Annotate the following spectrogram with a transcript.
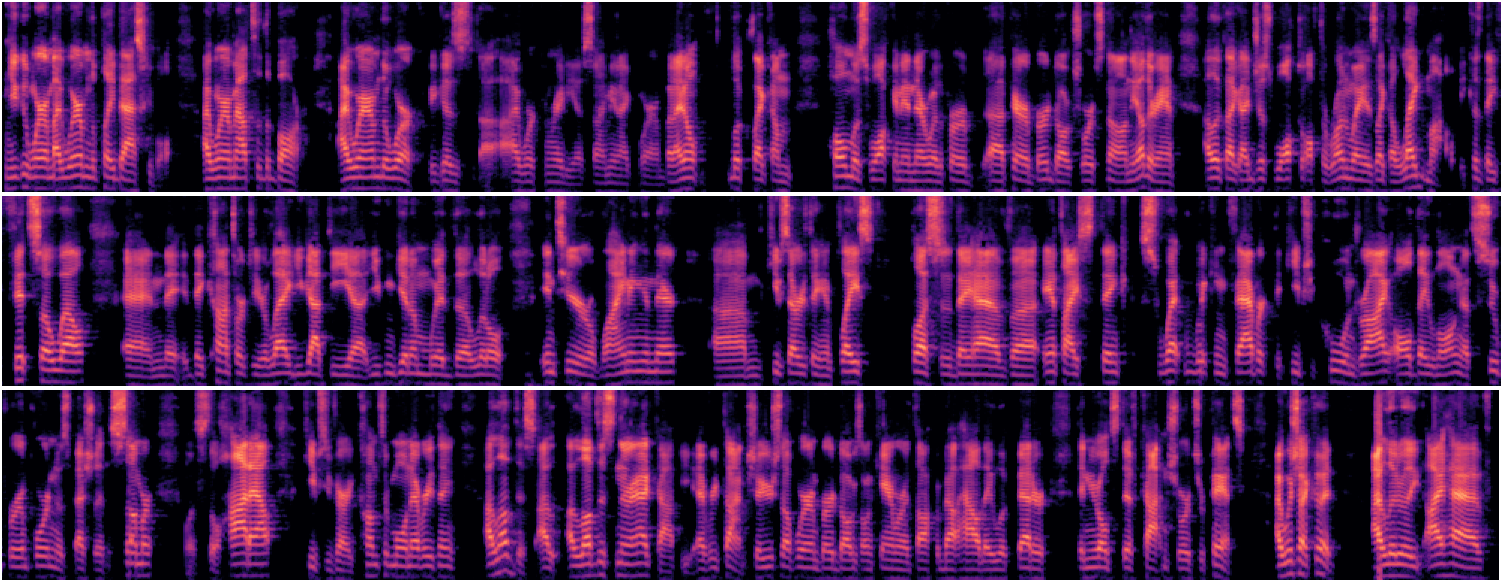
You can wear them. I wear them to play basketball. I wear them out to the bar. I wear them to work because uh, I work in radio. So, I mean, I wear them, but I don't look like I'm homeless walking in there with a per, uh, pair of bird dog shorts. No, on the other hand, I look like I just walked off the runway as like a leg model because they fit so well and they, they contour to your leg. You got the, uh, you can get them with the little interior lining in there, um, keeps everything in place. Plus, they have uh, anti stink, sweat wicking fabric that keeps you cool and dry all day long. That's super important, especially in the summer when it's still hot out. Keeps you very comfortable and everything. I love this. I, I love this in their ad copy every time. Show yourself wearing bird dogs on camera and talk about how they look better than your old stiff cotton shorts or pants. I wish I could. I literally, I have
